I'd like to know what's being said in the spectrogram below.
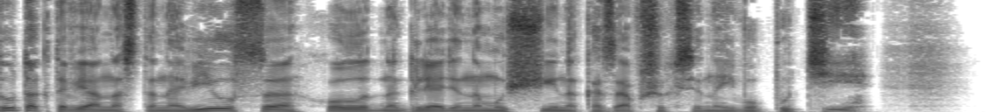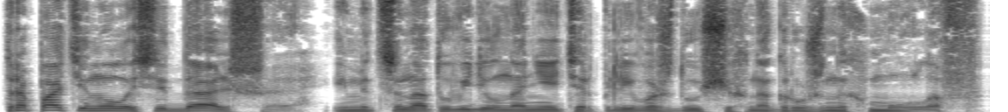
Тут Октавиан остановился, холодно глядя на мужчин, оказавшихся на его пути. Тропа тянулась и дальше, и меценат увидел на ней терпеливо ждущих нагруженных мулов.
